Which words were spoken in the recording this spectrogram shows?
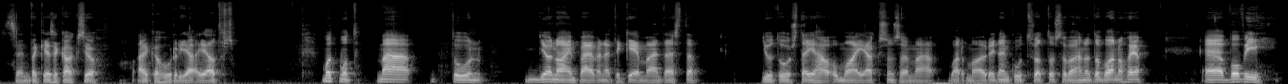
sen takia se kaksi on aika hurja ajatus. Mut mut, mä tuun jonain päivänä tekemään tästä jutusta ihan oman jaksonsa. Mä varmaan yritän kutsua tuossa vähän noita vanhoja ää, Vovi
